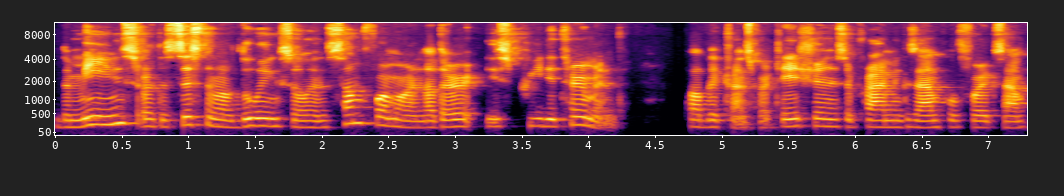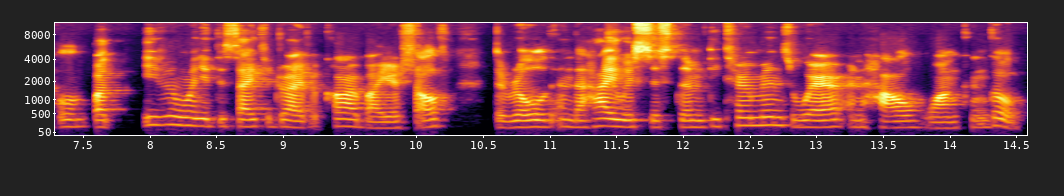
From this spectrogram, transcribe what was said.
the means or the system of doing so in some form or another is predetermined. Public transportation is a prime example, for example, but even when you decide to drive a car by yourself, the road and the highway system determines where and how one can go.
